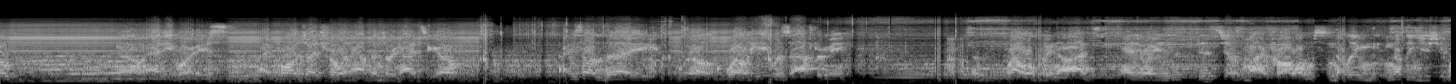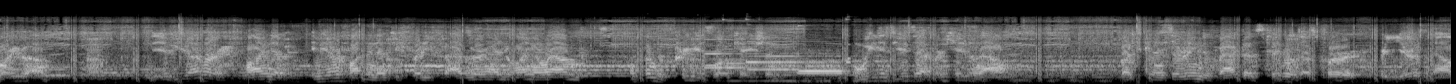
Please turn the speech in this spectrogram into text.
No, um, anyways, I apologize for what happened three nights ago. I saw they, well, well, he was after me. Probably not. Anyways, it's just my problems. Nothing, nothing you should worry about. If you ever find a, if you ever find an empty Freddy Fazbear head lying around from the previous location, we just use that for kids now. But considering the fact that it's been with us for, for years now,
